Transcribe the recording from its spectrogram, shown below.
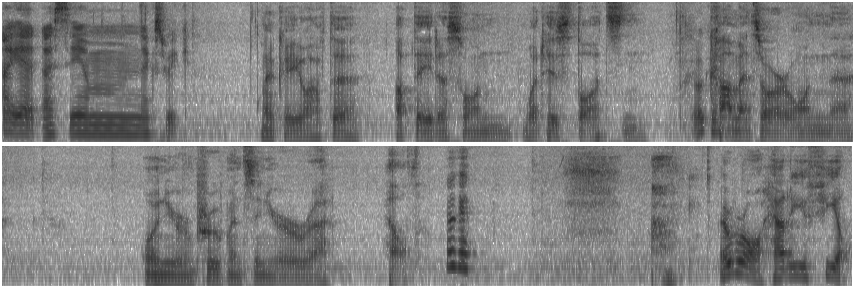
Not yet. I see him next week. Okay, you'll have to update us on what his thoughts and Okay. comments are on uh, on your improvements in your uh, health. Okay. Overall, how do you feel?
